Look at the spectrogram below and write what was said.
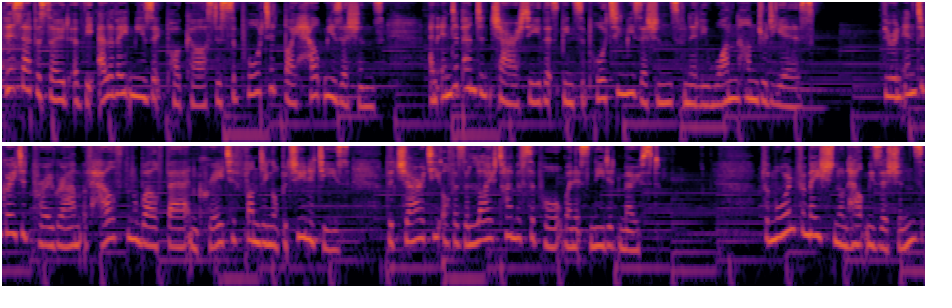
This episode of the Elevate Music podcast is supported by Help Musicians, an independent charity that's been supporting musicians for nearly 100 years. Through an integrated programme of health and welfare and creative funding opportunities, the charity offers a lifetime of support when it's needed most. For more information on Help Musicians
